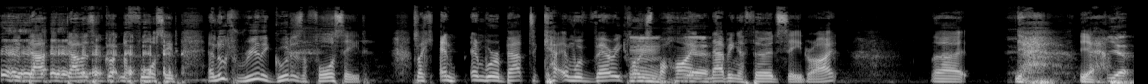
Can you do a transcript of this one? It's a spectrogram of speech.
Dallas have gotten a four seed and looks really good as a four seed. Like, and and we're about to ca- and we're very close behind Mm, yeah. nabbing a third seed, right? Uh, yeah, yeah. yeah,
